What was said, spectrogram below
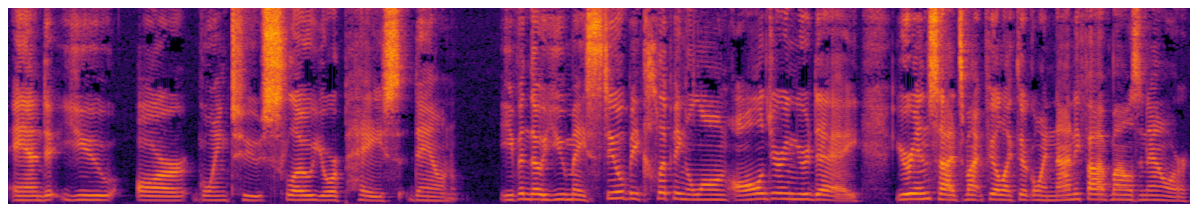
And you are going to slow your pace down. Even though you may still be clipping along all during your day, your insides might feel like they're going 95 miles an hour.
